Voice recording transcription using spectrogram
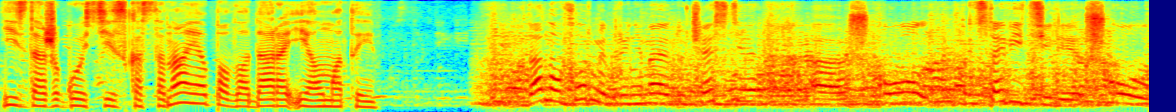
Есть даже гости из Костаная, Павлодара и Алматы. В данном форуме принимают участие а, школ, представители школ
